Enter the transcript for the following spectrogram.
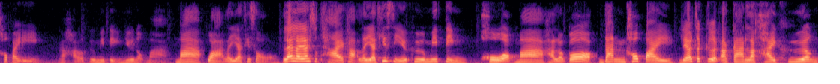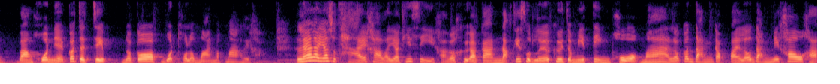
เข้าไปเอง นะคะ ก็คือมีติ่งยื่นออกมามากกว่าระยะที่ 2 และระยะสุดท้ายค่ะ ระยะทีสี่ 4 ก็คือมีติ่งโผล่ออกมาค่ะ แล้วก็ดันเข้าไป แล้วจะเกิดอาการระคายเคือง บางคนเนี่ยก็จะเจ็บแล้วก็ปวดทรมานมากๆเลยค่ะและระยะสุดท้ายค่ะระยะทีสี่ 4 ค่ะ ก็คืออาการหนักที่สุดเลยก็คือจะมีติ่งโผล่ออกมา แล้วก็ดันกลับไปแล้วดันไม่เข้าค่ะ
